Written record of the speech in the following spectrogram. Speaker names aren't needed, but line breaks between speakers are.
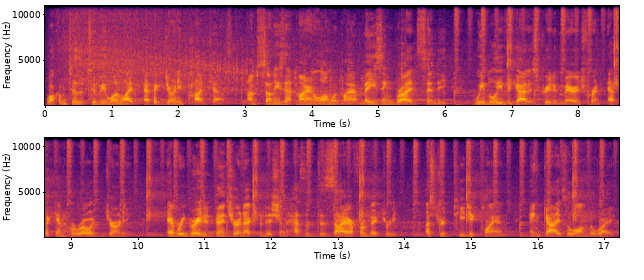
Welcome to the 2B1 Life Epic Journey podcast. I'm Sonny Zentmeyer, and along with my amazing bride, Cindy, we believe that God has created marriage for an epic and heroic journey. Every great adventure and expedition has a desire for victory, a strategic plan, and guides along the way.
